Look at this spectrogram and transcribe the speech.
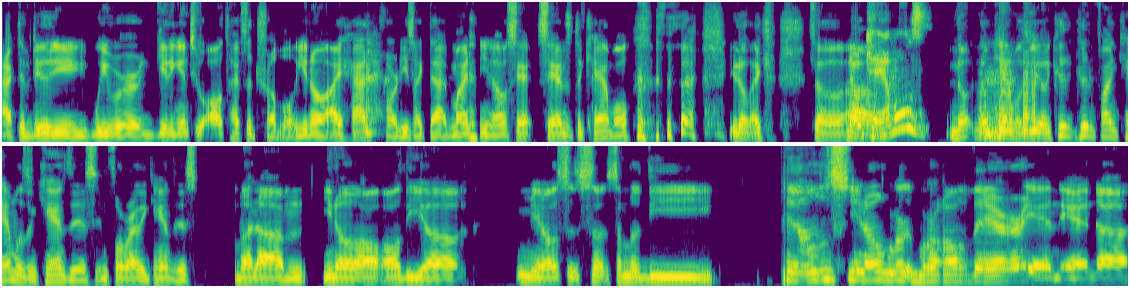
active duty. We were getting into all types of trouble. You know, I had parties like that. Mine, you know, Sans the camel, you know, like, so. No um, camels? No, no camels. you know, couldn't, couldn't find camels in Kansas, in Fort Riley, Kansas. But, um, you know, all, all the, uh, you know, so, so, some of the pills, you know, were, were all there, and and uh,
